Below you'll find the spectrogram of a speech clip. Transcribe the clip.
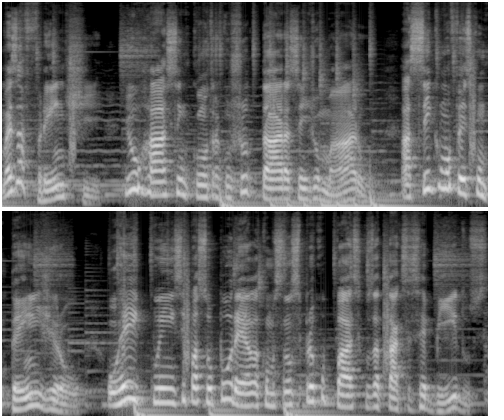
Mais à frente, Yuha se encontra com Shutara Senjumaru, assim como fez com Tenjiro, o Rei Queen se passou por ela como se não se preocupasse com os ataques recebidos,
